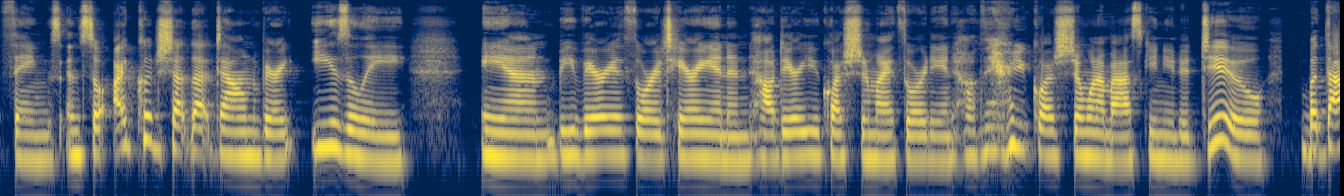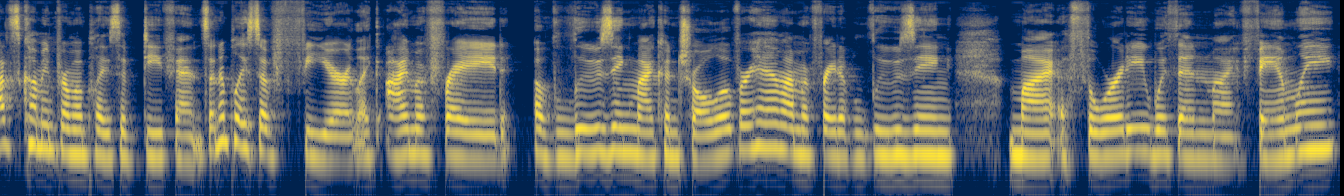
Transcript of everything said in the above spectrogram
things. And so I could shut that down very easily and be very authoritarian and how dare you question my authority and how dare you question what I'm asking you to do. But that's coming from a place of defense and a place of fear. Like I'm afraid of losing my control over him. I'm afraid of losing my authority within my family.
